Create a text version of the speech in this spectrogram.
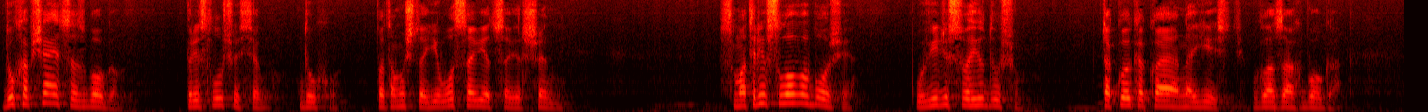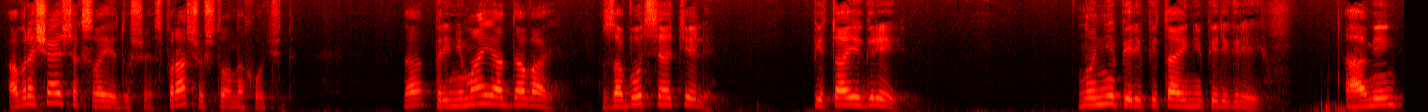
Дух общается с Богом. Прислушайся к Духу, потому что Его совет совершенный. Смотри в Слово Божье, увидишь свою душу такой, какая она есть в глазах Бога. Обращайся к своей душе, спрашивай, что она хочет. Да? Принимай и отдавай. Заботься о теле. Питай и грей. Но не перепитай и не перегрей. Аминь.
